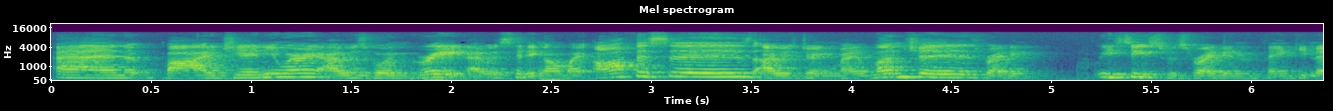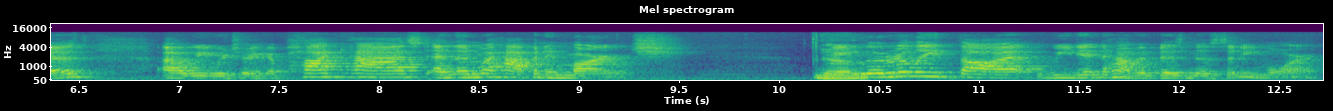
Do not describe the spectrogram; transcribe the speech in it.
And by January, I was going great. I was hitting all my offices. I was doing my lunches, writing, Isis was writing the thank you notes. Uh, we were doing a podcast. And then what happened in March? Yeah. We literally thought we didn't have a business anymore.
